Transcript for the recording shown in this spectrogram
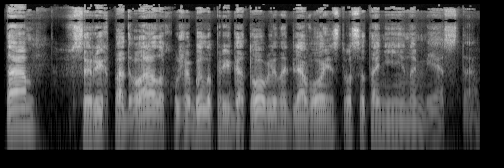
Там, в сырых подвалах, уже было приготовлено для воинства сатанинина место.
